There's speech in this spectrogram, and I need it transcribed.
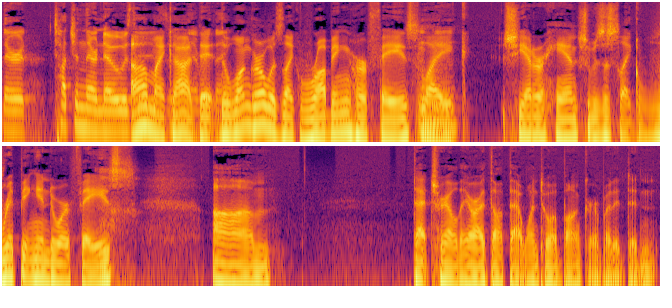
they're touching their nose. oh my god the, the one girl was like rubbing her face Mm-hmm. like she had her hand she was just like ripping into her face um that trail there i thought that went to a bunker but it didn't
